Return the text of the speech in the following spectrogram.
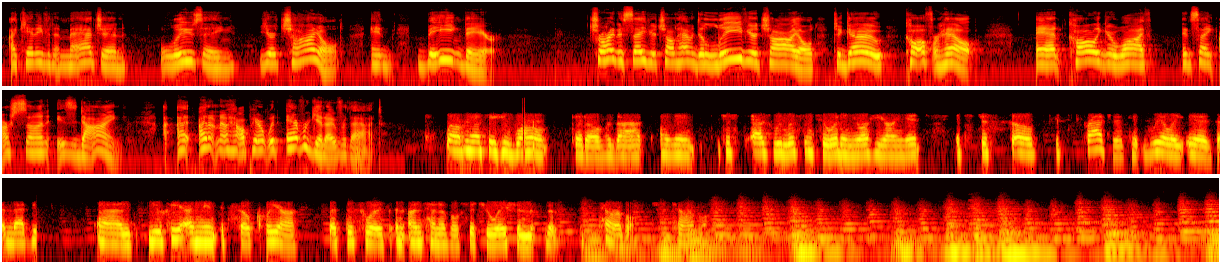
I can't even imagine losing your child and being there, trying to save your child, having to leave your child to go call for help, and calling your wife and saying, Our son is dying. I, I don't know how a parent would ever get over that. Well, Nancy, he won't get over that. I mean, just as we listen to it and you're hearing it, it's just so it's tragic. It really is, and that he and you hear. I mean, it's so clear that this was an untenable situation. That's terrible, just terrible.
